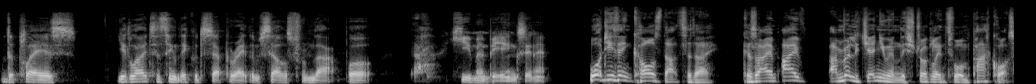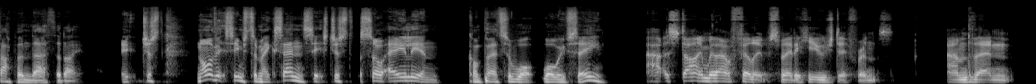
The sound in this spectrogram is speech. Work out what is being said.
the players, you'd like to think they could separate themselves from that, but uh, human beings in it. What do you think caused that today? Because I'm I've I'm really genuinely struggling to unpack what's happened there today. It just none of it seems to make sense. It's just so alien compared to what what we've seen. Uh, starting without Phillips made a huge difference, and then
